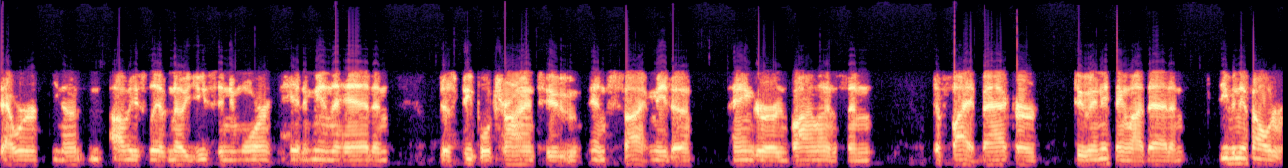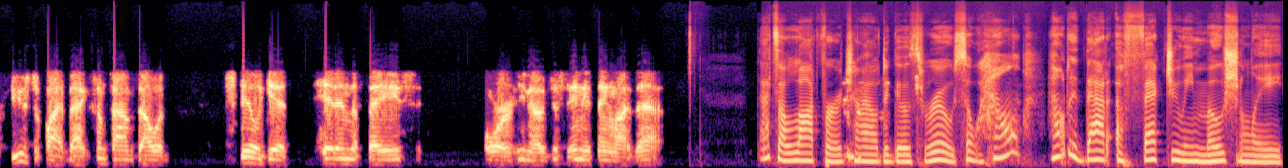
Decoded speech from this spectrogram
that were, you know, obviously of no use anymore, hitting me in the head, and just people trying to incite me to anger and violence and to fight back or do anything like that. And even if I would refuse to fight back, sometimes I would still get hit in the face or, you know, just anything like that. That's a lot for a child to go through. So how how did that affect you emotionally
